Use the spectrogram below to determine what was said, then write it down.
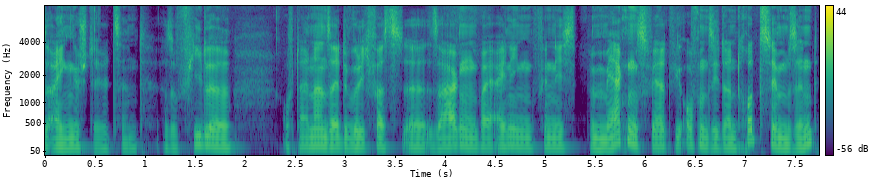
eingestellt sind. Also viele, auf der anderen Seite würde ich fast äh, sagen, bei einigen finde ich es bemerkenswert, wie offen sie dann trotzdem sind.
